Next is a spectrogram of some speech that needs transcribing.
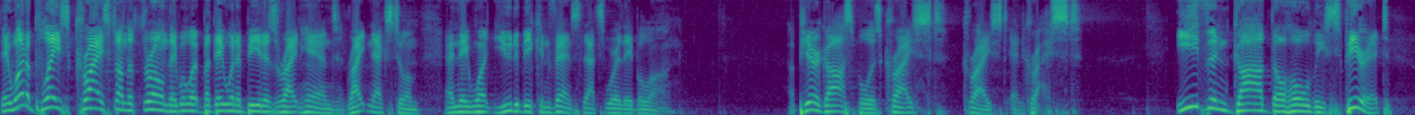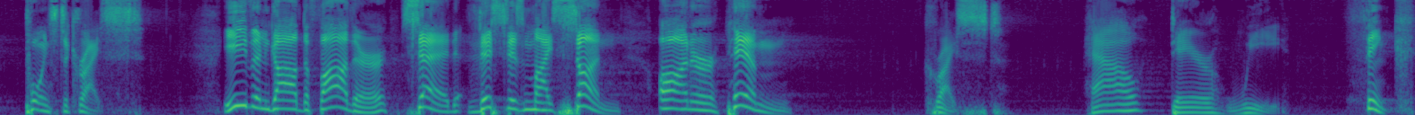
They want to place Christ on the throne, they will, but they want to be at his right hand, right next to him, and they want you to be convinced that's where they belong. A pure gospel is Christ, Christ, and Christ. Even God the Holy Spirit points to Christ. Even God the Father said, This is my Son, honor him. Christ. How dare we think,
